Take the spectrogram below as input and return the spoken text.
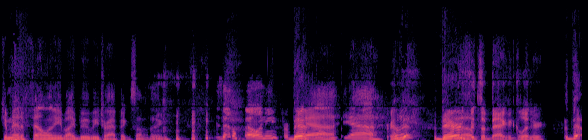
commit a felony by booby trapping something. is that a felony for There- yeah, yeah. Really? There, What if it's a bag of glitter? The,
